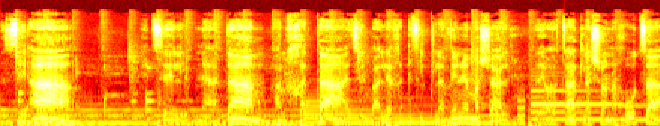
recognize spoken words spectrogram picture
זיעה אצל בני אדם, הלחתה אצל, בעלי, אצל כלבים למשל, זה הוצאת לשון החוצה,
